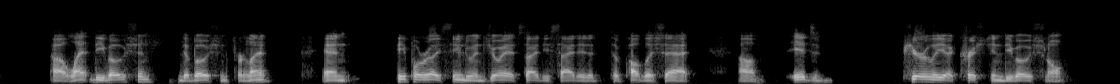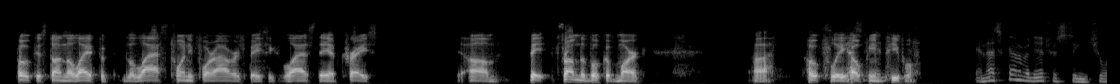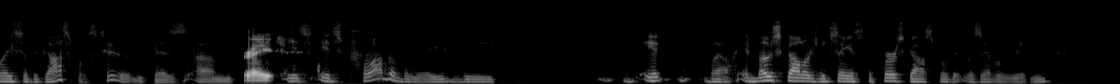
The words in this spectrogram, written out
a Lent devotion, devotion for Lent. And people really seem to enjoy it. So I decided to publish that. Um, it's purely a Christian devotional focused on the life of the last 24 hours, basically, the last day of Christ um, from the book of Mark. Uh, hopefully helping people. And that's kind of an interesting choice of the Gospels too, because um, right, it's it's probably the it well, and most scholars would say it's the first gospel that was ever written.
